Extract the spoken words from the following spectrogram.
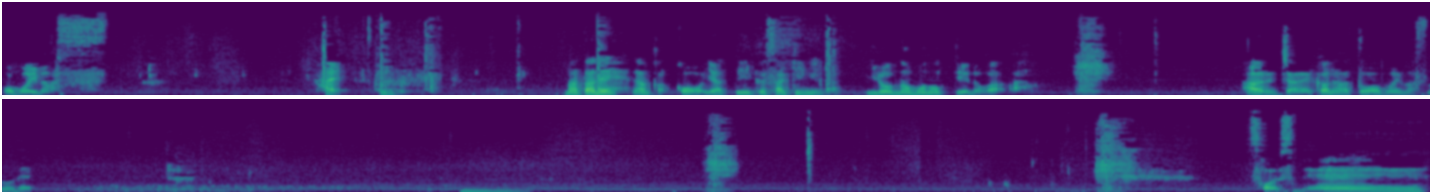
思います。はい。またね、なんかこうやっていく先にいろんなものっていうのがあるんじゃないかなとは思いますので。そうですね。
